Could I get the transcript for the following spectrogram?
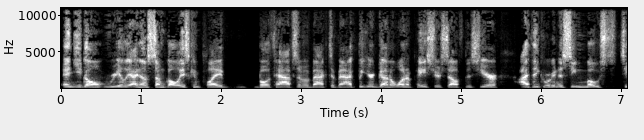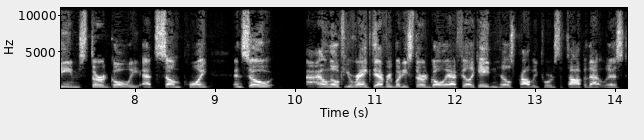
And you don't really, I know some goalies can play both halves of a back to back, but you're going to want to pace yourself this year. I think we're going to see most teams' third goalie at some point. And so I don't know if you ranked everybody's third goalie. I feel like Adin Hill's probably towards the top of that list.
